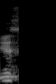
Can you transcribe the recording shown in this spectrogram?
ये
